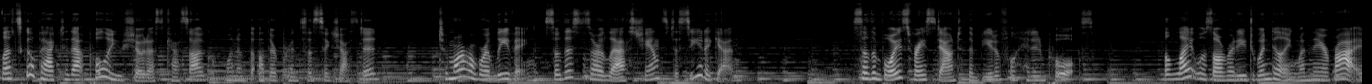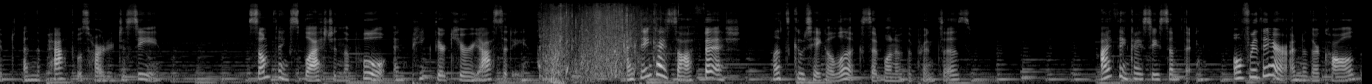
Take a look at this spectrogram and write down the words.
Let's go back to that pool you showed us, Kessog, one of the other princes suggested. Tomorrow we're leaving, so this is our last chance to see it again. So the boys raced down to the beautiful hidden pools. The light was already dwindling when they arrived, and the path was harder to see. Something splashed in the pool and piqued their curiosity. I think I saw a fish. Let's go take a look, said one of the princes. I think I see something. Over there, another called,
